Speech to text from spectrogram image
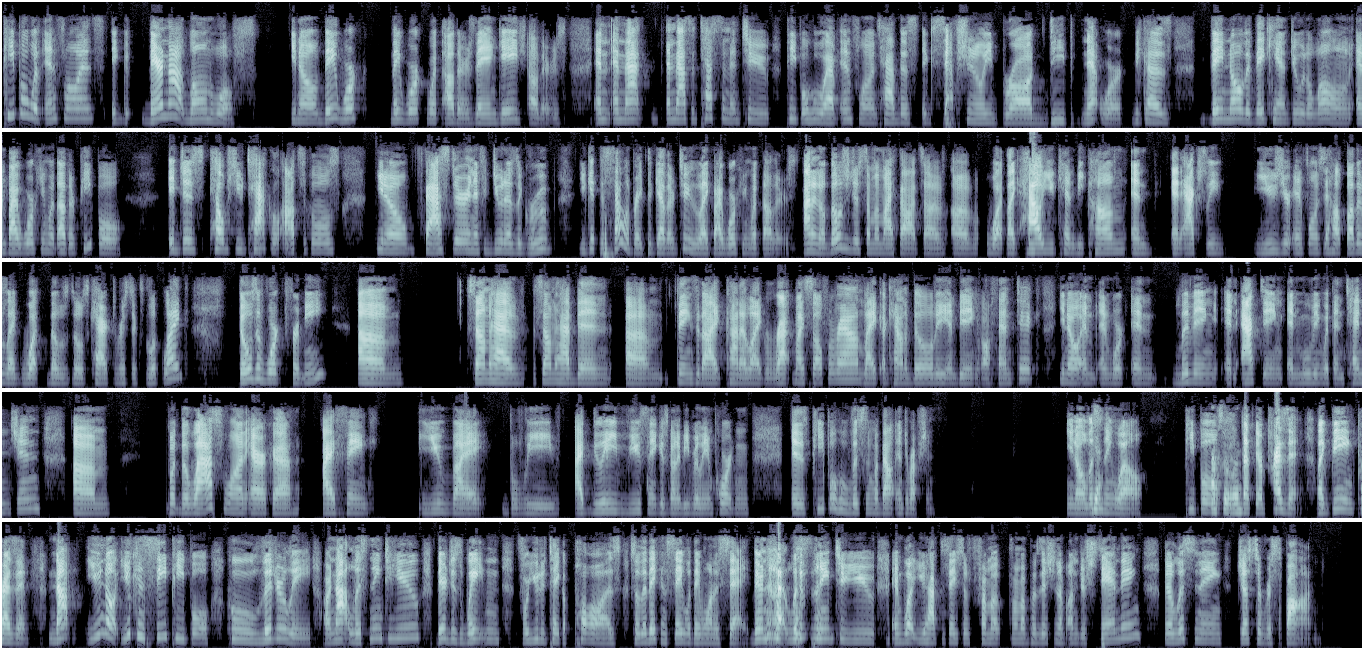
people with influence, it, they're not lone wolves. You know, they work they work with others they engage others and and that and that's a testament to people who have influence have this exceptionally broad deep network because they know that they can't do it alone and by working with other people it just helps you tackle obstacles you know, faster. And if you do it as a group, you get to celebrate together too, like by working with others. I don't know. Those are just some of my thoughts of of what like how you can become and and actually use your influence to help others, like what those those characteristics look like. Those have worked for me. Um, some have some have been um, things that I kind of like wrap myself around, like accountability and being authentic, you know, and and work and living and acting and moving with intention. Um, but the last one, Ericka, I think you might believe, I believe you think is going to be really important, is people who listen without interruption. You know, listening yeah. well, people Absolutely. that they're present, like being present, not you know you can see people who literally are not listening to you. They're just waiting for you to take a pause so that they can say what they want to say. They're not listening to you and what you have to say. So from a from a position of understanding they're listening just to respond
